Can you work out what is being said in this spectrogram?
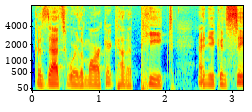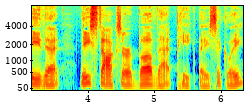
because that's where the market kind of peaked. And you can see that these stocks are above that peak basically.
